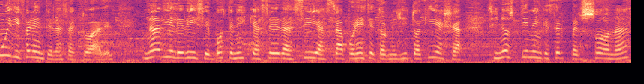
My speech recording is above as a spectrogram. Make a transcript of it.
muy diferente a las actuales. Nadie le dice, vos tenés que hacer así, así, poner este tornillito aquí y allá, sino tienen que ser personas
